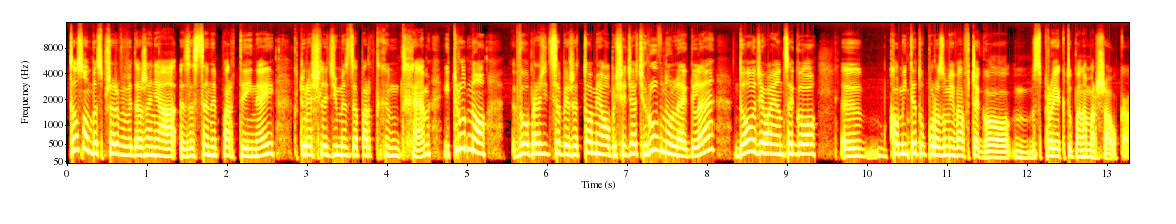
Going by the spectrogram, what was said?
to są bez przerwy wydarzenia ze sceny partyjnej, które śledzimy z zapartym tchem i trudno wyobrazić sobie, że to miałoby się dziać równolegle do działającego y, Komitetu Porozumiewawczego mm, z projektu pana marszałka.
